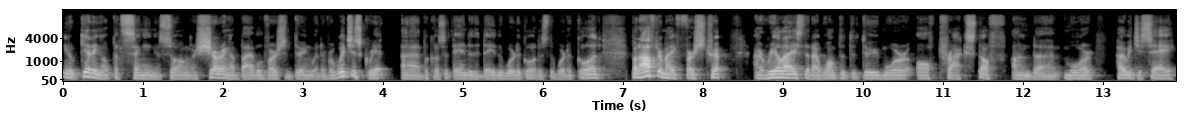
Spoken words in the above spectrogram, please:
you know, getting up and singing a song or sharing a Bible verse and doing whatever, which is great uh, because at the end of the day, the Word of God is the Word of God. But after my first trip, I realized that I wanted to do more off track stuff and uh, more, how would you say,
